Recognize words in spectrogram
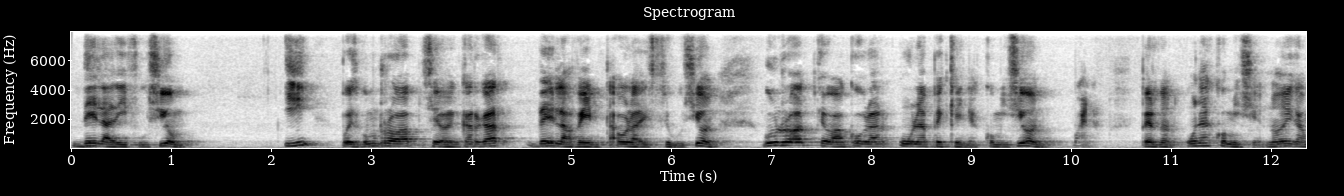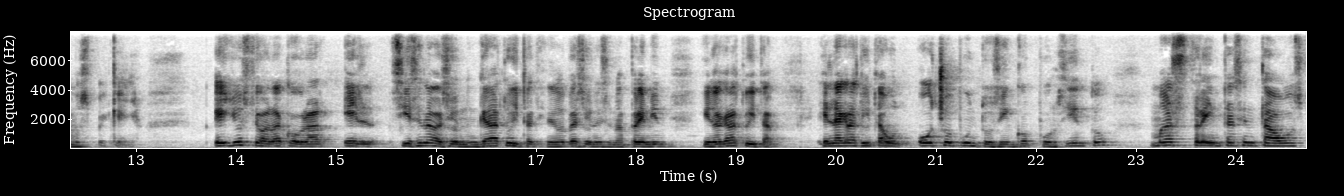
de la difusión. Y pues Gumroad se va a encargar de la venta o la distribución. Gumroad te va a cobrar una pequeña comisión. Bueno, perdón, una comisión, no digamos pequeña. Ellos te van a cobrar el, si es en la versión gratuita, tiene dos versiones, una premium y una gratuita. En la gratuita un 8.5% más 30 centavos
